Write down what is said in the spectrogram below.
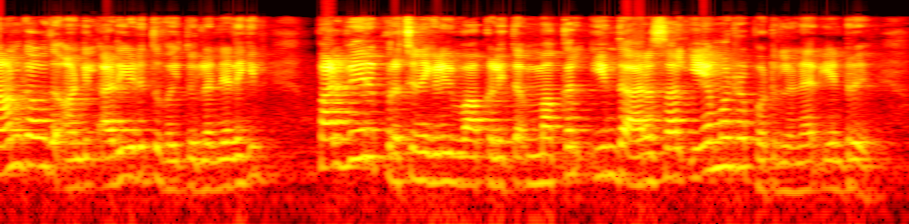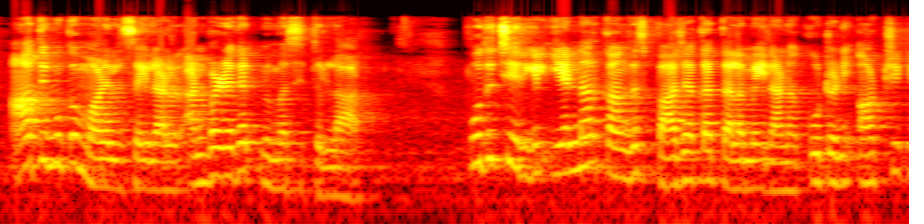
நான்காவது ஆண்டில் அடியெடுத்து வைத்துள்ள நிலையில் பல்வேறு பிரச்சனைகளில் வாக்களித்த மக்கள் இந்த அரசால் ஏமாற்றப்பட்டுள்ளனர் என்று அதிமுக மாநில செயலாளர் அன்பழகன் விமர்சித்துள்ளார். புதுச்சேரியில் என்ஆர் காங்கிரஸ் பாஜக தலைமையிலான கூட்டணி ஆட்சி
